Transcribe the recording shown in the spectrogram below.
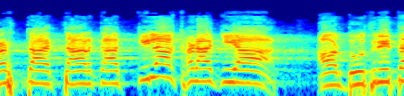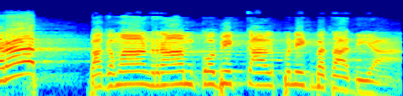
भ्रष्टाचार का किला खड़ा किया और दूसरी तरफ़ भगवान राम को भी काल्पनिक बता दिया।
